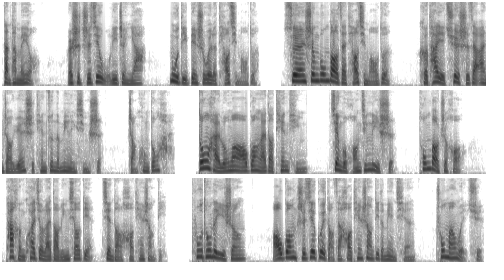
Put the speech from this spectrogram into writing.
但他没有，而是直接武力镇压，目的便是为了挑起矛盾。虽然申公豹在挑起矛盾，可他也确实在按照元始天尊的命令行事，掌控东海。东海龙王敖光来到天庭。见过黄金力士通报之后，他很快就来到凌霄殿，见到了昊天上帝。扑通的一声，敖光直接跪倒在昊天上帝的面前，充满委屈，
